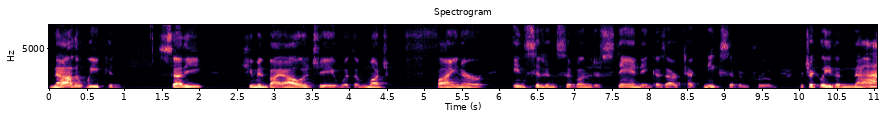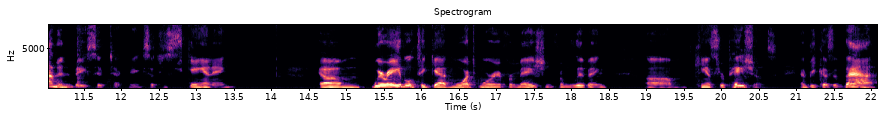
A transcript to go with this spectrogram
Now that we can study human biology with a much finer incidence of understanding because our techniques have improved, particularly the non invasive techniques such as scanning. Um, we're able to get much more information from living um, cancer patients. And because of that,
